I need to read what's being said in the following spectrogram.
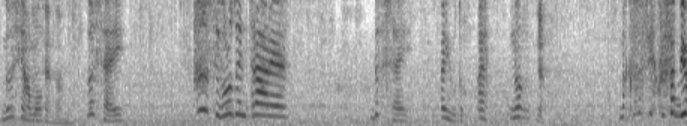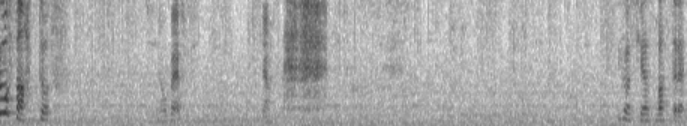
Dove siamo? Dove sei? Ah, sei voluto entrare. Dove sei? Aiuto. Eh, non... Andiamo. Ma cosa, sei- cosa abbiamo fatto? Ci siamo persi. Andiamo. Io continuo a sbattere.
